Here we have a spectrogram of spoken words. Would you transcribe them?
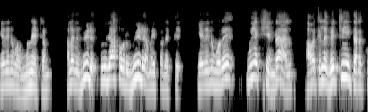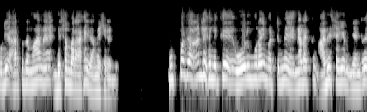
ஏதேனும் ஒரு முன்னேற்றம் அல்லது வீடு புதிதாக ஒரு வீடு அமைப்பதற்கு ஏதேனும் ஒரு முயற்சி என்றால் அவற்றில் வெற்றியை தரக்கூடிய அற்புதமான டிசம்பராக இது அமைகிறது. முப்பது ஆண்டுகளுக்கு ஒரு முறை மட்டுமே நடக்கும் அதிசயம் என்று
